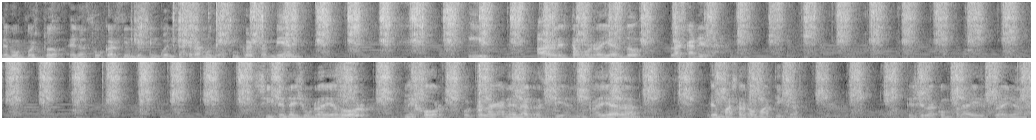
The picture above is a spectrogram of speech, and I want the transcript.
Le hemos puesto el azúcar, 150 gramos de azúcar también. Y ahora le estamos rayando la canela. Si tenéis un rallador, mejor, porque la canela recién rayada es más aromática que si la compráis rayada.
